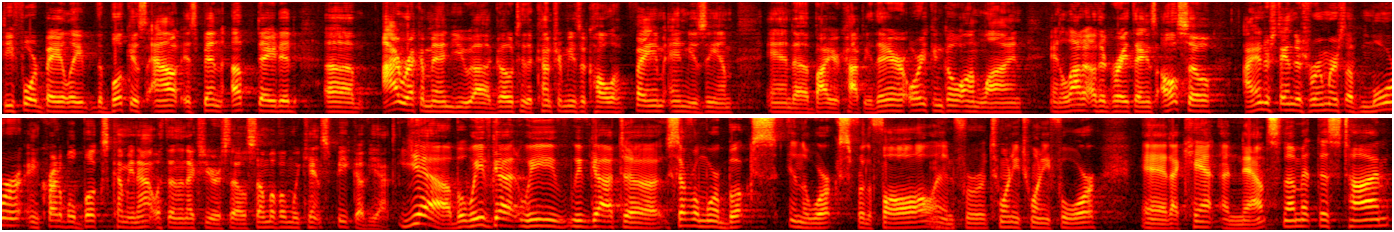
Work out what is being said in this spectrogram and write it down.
DeFord Bailey. The book is out. It's been updated. Um, I recommend you uh, go to the Country Music Hall of Fame and Museum and uh, buy your copy there, or you can go online and a lot of other great things. Also, I understand there's rumors of more incredible books coming out within the next year or so. Some of them we can't speak of yet. Yeah, but we've got we've we've got uh, several more books in the works for the fall and for 2024, and I can't announce them at this time.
